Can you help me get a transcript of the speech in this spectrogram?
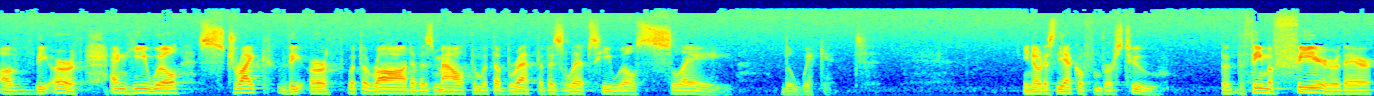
of the earth. And he will strike the earth with the rod of his mouth, and with the breath of his lips, he will slay the wicked. You notice the echo from verse 2 the, the theme of fear there.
